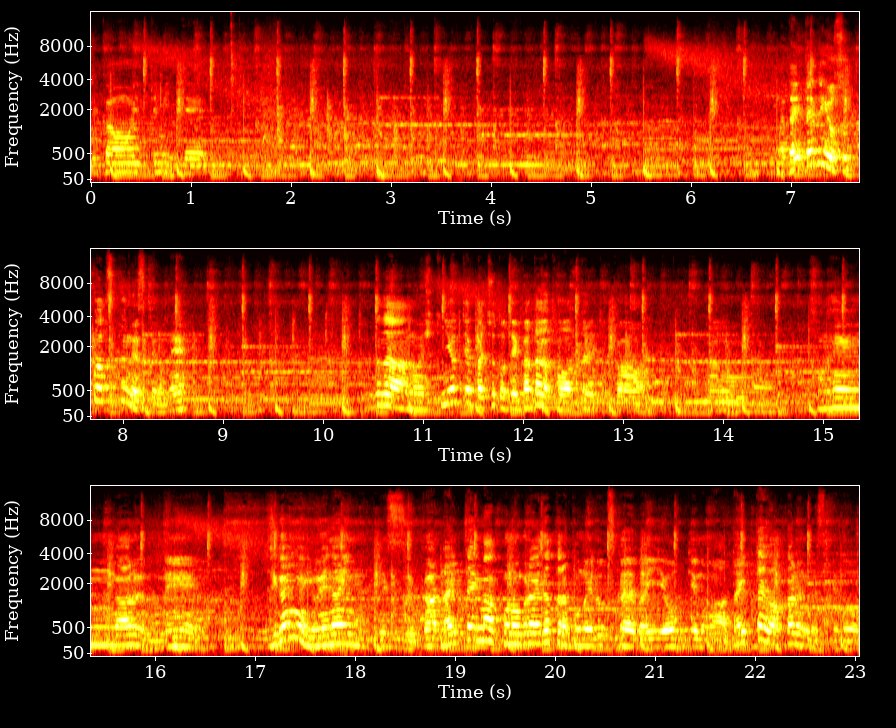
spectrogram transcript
時間を置いてみて。まあ、大体の予測はつくんですけどね。ただあの引きによってやっぱりちょっと出方が変わったりとかあのその辺があるんで一概には言えないんですが大体まあこのぐらいだったらこの色使えばいいよっていうのは大体わかるんですけど、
